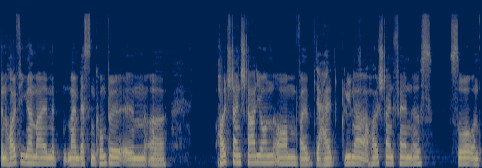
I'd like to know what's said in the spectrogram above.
bin häufiger mal mit meinem besten Kumpel im äh, Holstein-Stadion, um, ähm, weil der halt glühender Holstein-Fan ist. So und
